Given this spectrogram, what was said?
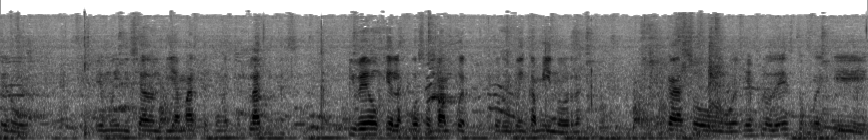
pero hemos iniciado el día martes con estas pláticas y veo que las cosas van por, por un buen camino, ¿verdad? Un caso, ejemplo de esto fue que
